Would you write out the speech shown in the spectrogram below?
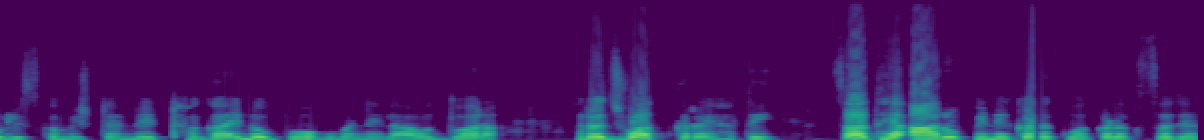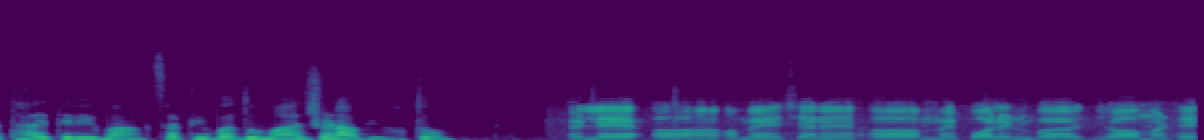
પોલીસ કમિશનરને ઠગાઈનો ભોગ બનેલાઓ દ્વારા રજૂઆત કરાઈ હતી. સાથે આરોપીને કડકમાં કડક સજા થાય તેવી માંગ સાથે વધુમાં જણાવ્યું હતું. એટલે અમે છે ને મેં પોલેન્ડ જવા માટે,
